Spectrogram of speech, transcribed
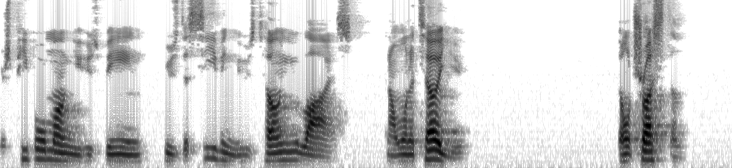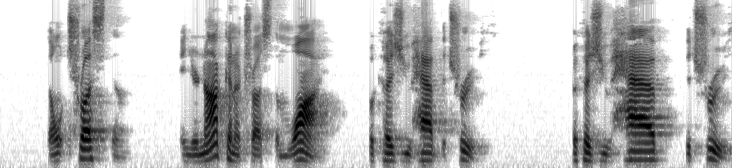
there's people among you who's being who's deceiving you, who's telling you lies. And I want to tell you, don't trust them. Don't trust them. And you're not going to trust them. Why? Because you have the truth. Because you have the truth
